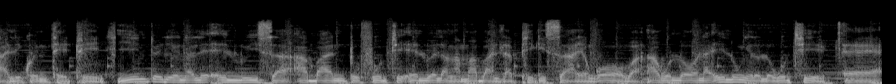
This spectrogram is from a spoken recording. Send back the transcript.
alikho emthethweni. Yinto leyona le elwisa abantu futhi elwela ngamabandla aphikisayo ngoba akulona ilungelo lokuthi eh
